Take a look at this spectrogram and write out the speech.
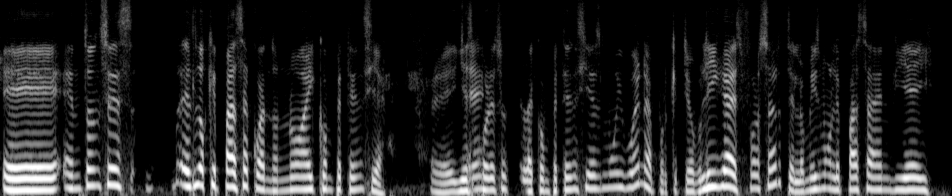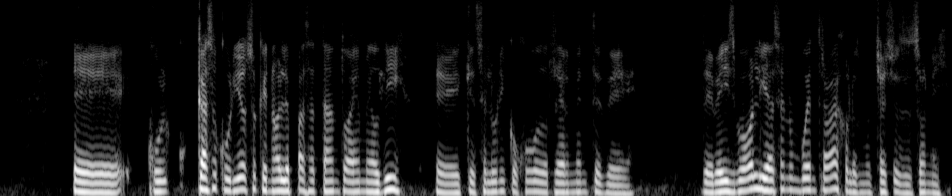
Eh, entonces, es lo que pasa cuando no hay competencia. Eh, y es por eso que la competencia es muy buena, porque te obliga a esforzarte. Lo mismo le pasa a NBA. Eh, cu- caso curioso que no le pasa tanto a MLB, que es el único juego realmente de, de béisbol y hacen un buen trabajo los muchachos de Sony.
